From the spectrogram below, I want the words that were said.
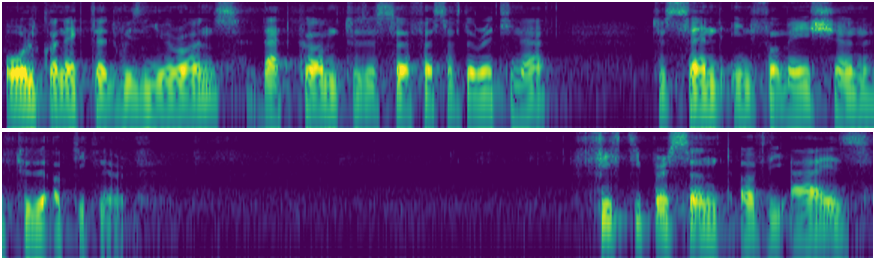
all connected with neurons that come to the surface of the retina to send information to the optic nerve. 50% of the eyes,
